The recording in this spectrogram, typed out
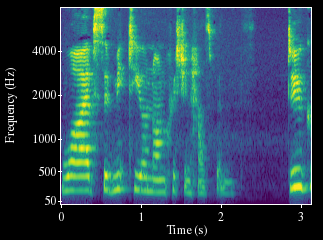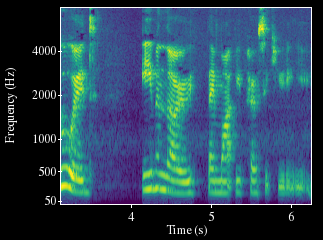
Wives, submit to your non Christian husbands. Do good, even though they might be persecuting you.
